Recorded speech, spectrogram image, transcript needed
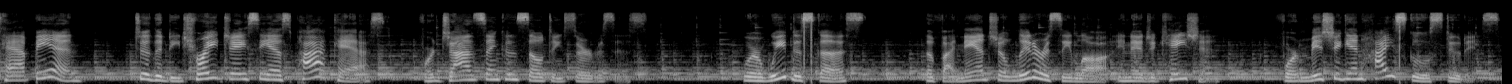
Tap in to the Detroit JCS podcast for Johnson Consulting Services, where we discuss the financial literacy law in education for Michigan high school students.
